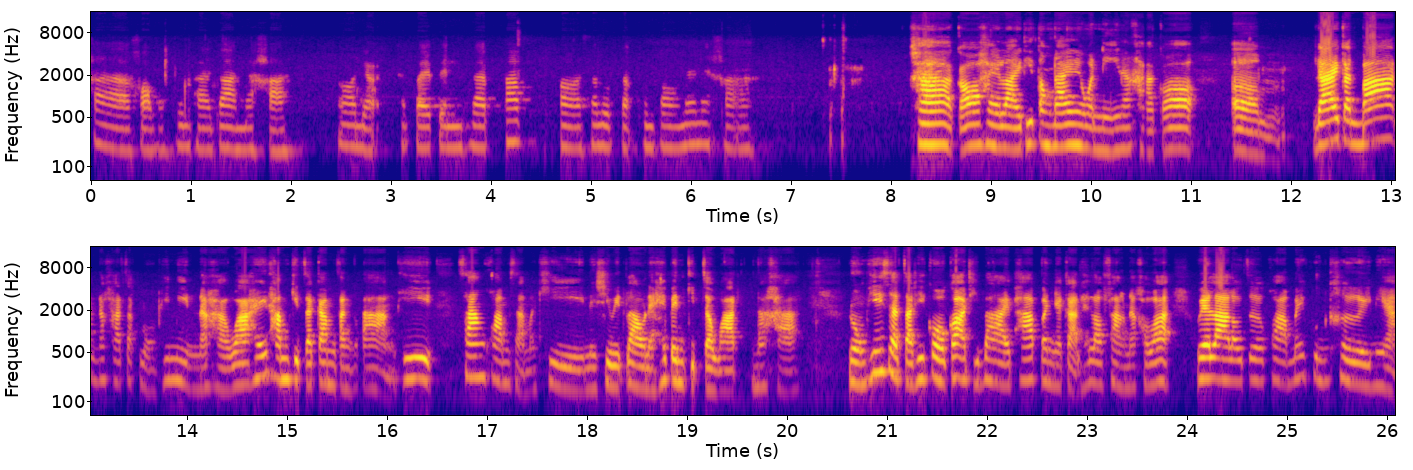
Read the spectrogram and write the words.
ค่ะ ขอบพระคุณพระอาจารย์นะคะก็เดี๋ยวถัดไปเป็นแรปอัพเอ่อสรุปจากคุณตองได้เลยค่ะค่ะ ก็ไฮไลท์ที่ต้องได้ในวันนี้นะคะ ก็เอ่อ ได้กันบ้านนะคะจากหลวงพี่มินนะคะ ว่าให้ทำกิจกรรมต่างๆ ที่สร้างความสามัคคีในชีวิตเราเนี่ยให้เป็นกิจวัตรนะคะ หลวงพี่สัจจทิโกก็อธิบายภาพบรรยากาศให้เราฟังนะคะว่า เวลาเราเจอความไม่คุ้นเคยเนี่ย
